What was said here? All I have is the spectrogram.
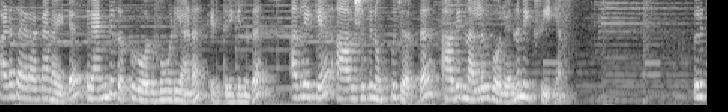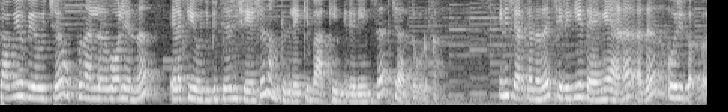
അട തയ്യാറാക്കാനായിട്ട് രണ്ട് കപ്പ് ഗോതമ്പ് പൊടിയാണ് എടുത്തിരിക്കുന്നത്. അതിലേക്ക് ആവശ്യത്തിന് ഉപ്പ് ചേർത്ത് ആദ്യം നല്ലതുപോലെ ഒന്ന് മിക്സ് ചെയ്യാം. ഒരു തവി ഉപയോഗിച്ച് ഉപ്പ് നല്ലതുപോലെ ഒന്ന് ഇളക്കി യോജിപ്പിച്ചതിന് ശേഷം നമുക്കിതിലേക്ക് ബാക്കി ഇൻഗ്രീഡിയൻസ് ചേർത്ത് കൊടുക്കാം. ഇനി ചേർക്കുന്നത് ചിരുകിയ തേങ്ങയാണ്. അത് ഒരു കപ്പ്.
